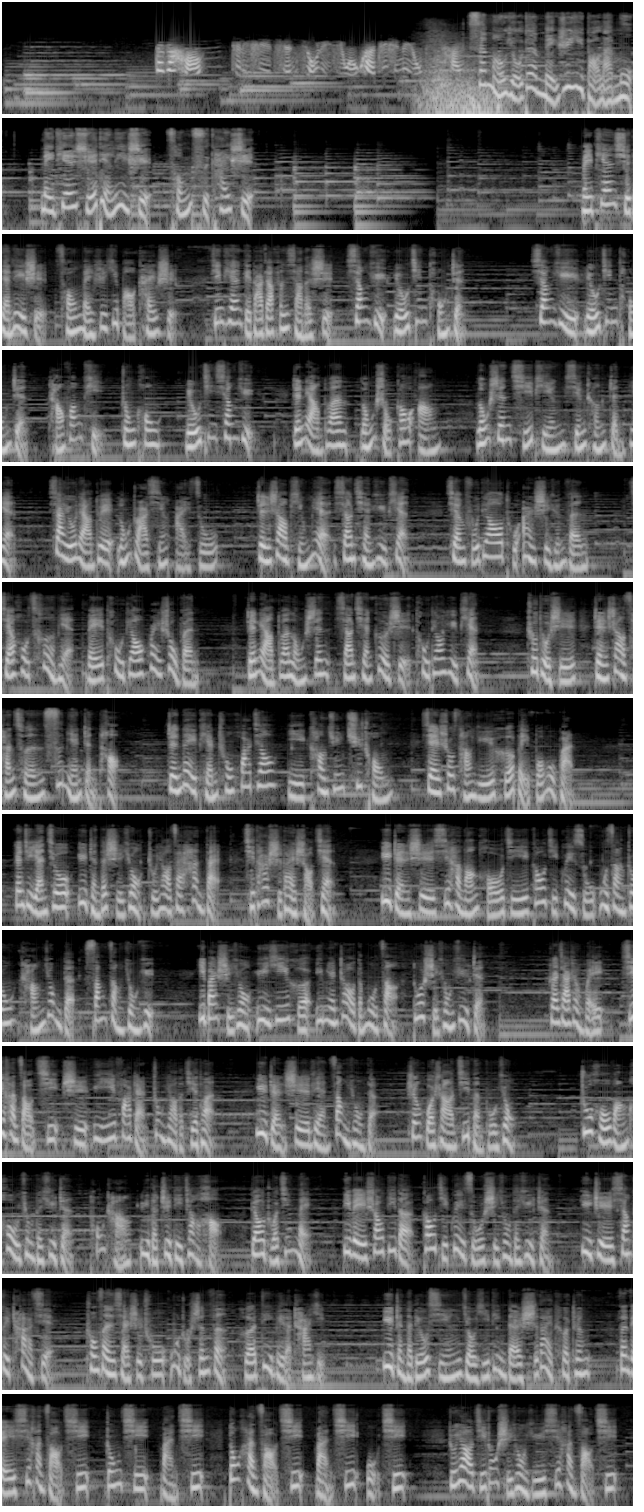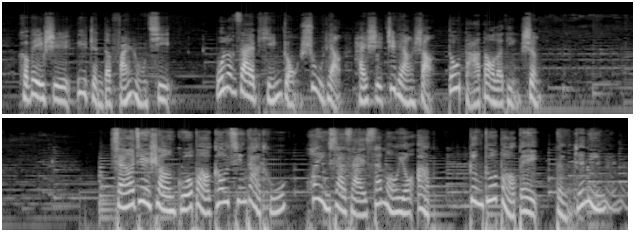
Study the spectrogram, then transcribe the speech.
大家好，这里是全球旅行文化知识内容平台三毛游的每日一宝栏目，每天学点历史，从此开始。每天学点历史，从每日一宝开始。今天给大家分享的是香玉鎏金铜枕。香玉鎏金铜枕，长方体，中空，鎏金镶玉，枕两端龙首高昂，龙身齐平，形成枕面，下有两对龙爪形矮足。枕上平面镶嵌玉片，浅浮雕图案式云纹，前后侧面为透雕怪兽纹。枕两端龙身镶嵌各式透雕玉片，出土时枕上残存丝棉枕套，枕内填充花椒以抗菌驱虫，现收藏于河北博物馆。根据研究，玉枕的使用主要在汉代，其他时代少见。玉枕是西汉王侯及高级贵族墓葬中常用的丧葬用玉，一般使用玉衣和玉面罩的墓葬多使用玉枕。专家认为，西汉早期是御医发展重要的阶段，玉枕是殓葬用的，生活上基本不用。诸侯王后用的玉枕，通常玉的质地较好，雕琢精美；地位稍低的高级贵族使用的玉枕，玉质相对差些，充分显示出墓主身份和地位的差异。玉枕的流行有一定的时代特征，分为西汉早期、中期、晚期。东汉早期、晚期、五期，主要集中使用于西汉早期，可谓是玉枕的繁荣期。无论在品种、数量还是质量上，都达到了鼎盛。想要鉴赏国宝高清大图，欢迎下载三毛游 App，更多宝贝等着您。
